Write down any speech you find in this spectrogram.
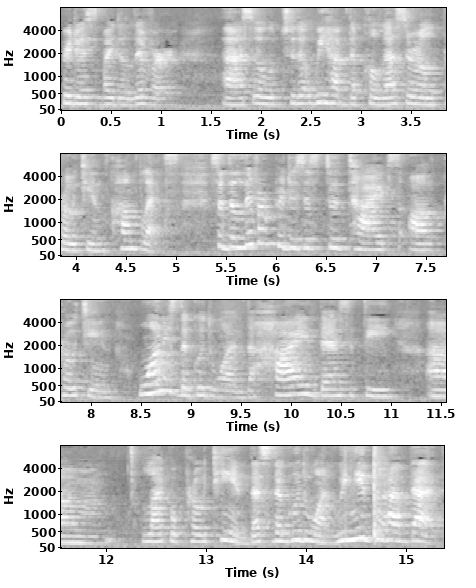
produced by the liver. Uh, so, so that we have the cholesterol protein complex. So the liver produces two types of protein. One is the good one, the high density um, lipoprotein. That's the good one. We need to have that.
